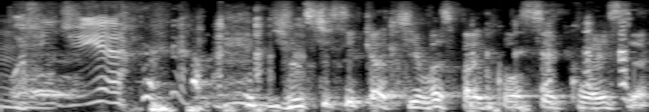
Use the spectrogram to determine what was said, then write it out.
Hoje em dia Justificativas para inconsequência.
